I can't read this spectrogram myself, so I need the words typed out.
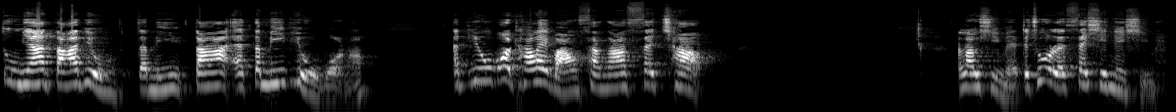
သူများသားပြုံသမီးသားအသမီးဖြိုပေါ့နော်အပြိုပေါ့ထားလိုက်ပါအောင်15 16အဲ့လောက်ရှိမယ်တချို့လည်း18နှစ်ရှိမယ်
